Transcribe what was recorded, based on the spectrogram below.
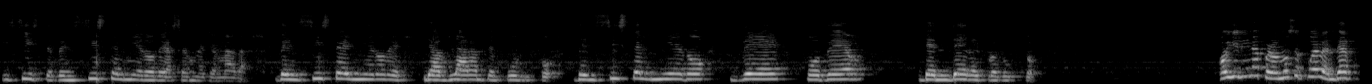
hiciste, venciste el miedo de hacer una llamada, venciste el miedo de, de hablar ante el público, venciste el miedo de poder vender el producto. Oye, Lina, pero no se puede vender.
